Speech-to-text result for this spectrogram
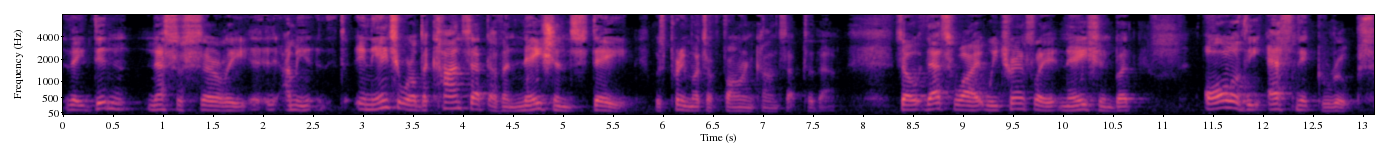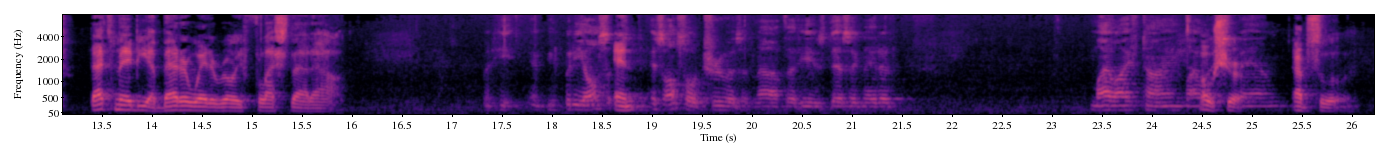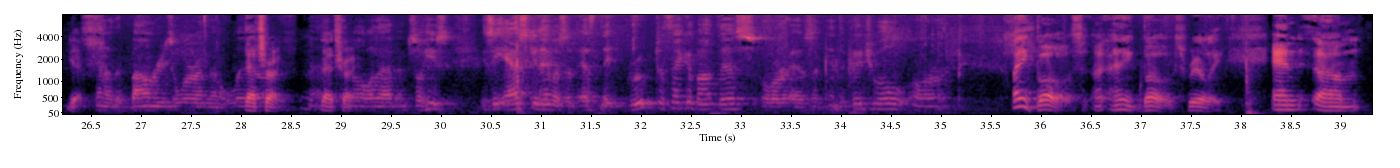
they didn't necessarily. I mean, in the ancient world, the concept of a nation state was pretty much a foreign concept to them. So that's why we translate it nation, but all of the ethnic groups. That's maybe a better way to really flesh that out. But he, but he also, and, it's also true, is it not, that he's designated my lifetime, my oh, sure, span, absolutely, yes. Kind of the boundaries of where I'm going to live. That's right. And, That's right. And all of that, and so he's is he asking him as an ethnic group to think about this, or as an individual, or? I think both. I think both, really, and. Um,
